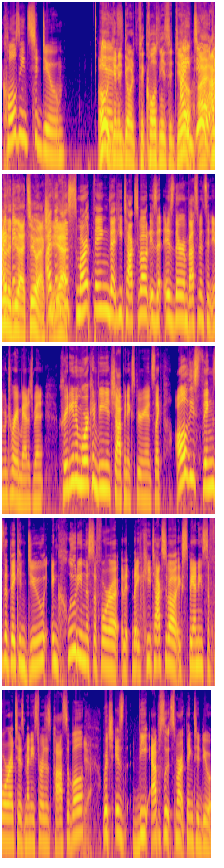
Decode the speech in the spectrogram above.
Kohl's needs to do. oh, you're going to go to Kohl's needs to do. I do. Right, I'm going to do think- that too, actually. I think yeah. the smart thing that he talks about is is their investments in inventory management, creating a more convenient shopping experience, like all of these things that they can do, including the Sephora. Like he talks about expanding Sephora to as many stores as possible, Yeah. which is the absolute smart thing to do.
